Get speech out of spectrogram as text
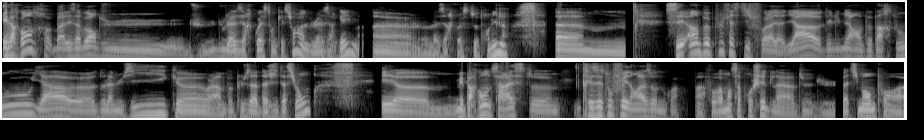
Et par contre, bah, les abords du, du, Laser Quest en question, là, du Laser Game, le Laser Quest 3000, euh, c'est un peu plus festif. Voilà, il y a- euh, des lumières un peu partout, il y a euh, de la musique, euh, voilà, un peu plus d'a- d'agitation. Et euh, mais par contre, ça reste très étouffé dans la zone, quoi. Voilà, faut vraiment s'approcher de la du, bâtiment pour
